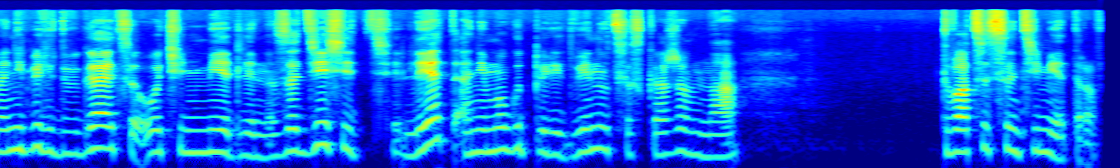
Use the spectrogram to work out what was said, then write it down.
но они передвигаются очень медленно. За 10 лет они могут передвинуться, скажем, на 20 сантиметров.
